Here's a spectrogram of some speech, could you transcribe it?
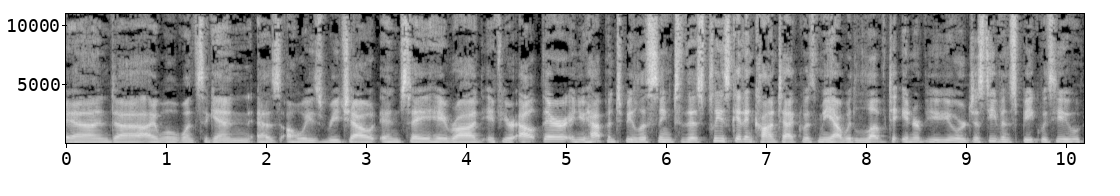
And uh, I will once again, as always, reach out and say, Hey, Rod, if you're out there and you happen to be listening to this, please get in contact with me. I would love to interview you or just even speak with you,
